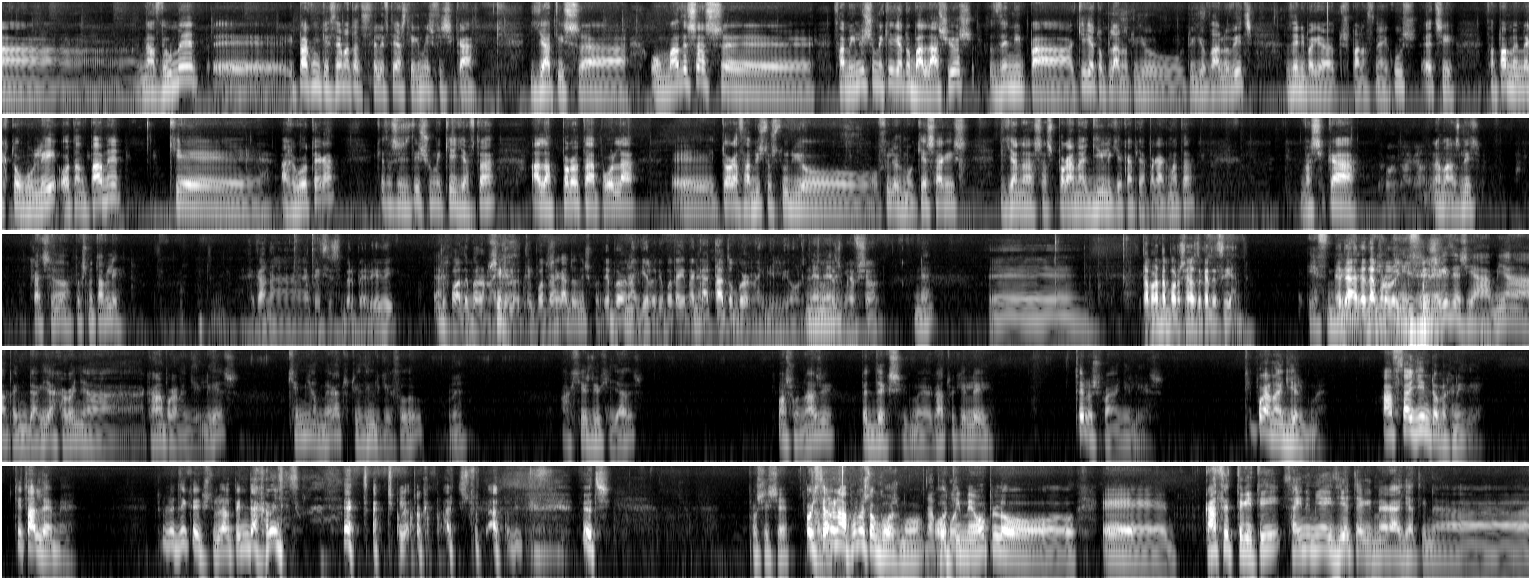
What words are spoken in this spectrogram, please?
να δούμε. Ε, υπάρχουν και θέματα της τελευταίας στιγμής φυσικά για τις α, ομάδες σας. Ε, θα μιλήσουμε και για τον Παλάσιος, δεν είπα και για το πλάνο του, του Γιωβάνοβιτς, δεν είπα για τους Παναθηναϊκούς, έτσι. Θα πάμε μέχρι το Γουλή όταν πάμε και αργότερα και θα συζητήσουμε και για αυτά. Αλλά πρώτα απ' όλα ε, τώρα θα μπει στο στούντιο ο φίλος μου ο Κέσαρης για να σας προαναγγείλει και κάποια πράγματα. Βασικά να μας λύσει. Κάτσε εδώ, να παίξουμε ταυλή. Έκανα επίθεση στην Περπερίδη. Ε, του είπα δεν μπορώ να αγγέλω τίποτα. Δεν μπορώ να ναι. αγγέλω τίποτα. Είμαι Ναι. κατά των προαναγγελιών και Ναι, των ναι. δεσμεύσεων. Ναι. Ε, τα πράγματα παρουσιάζονται κατευθείαν. Οι Δεν τα- δεν τα οι- προλογίζεις. Οι εφημερίδες για μια πενταρία χρόνια κάναν προαναγγελίες και μια μέρα του τη δίνει του κ. Θόδωρου, Ναι. αρχές 2000, μας φωνάζει 5-6 με κάτω και λέει τέλος τις προαναγγελίες. Τι προαναγγέλουμε. Αυτά γίνει το παιχνίδι. Τι τα λέμε. Του λέω δίκιο έχεις, του λέω άλλα 50 χρόνια. Του λέω το κάνεις. του λέω, άλλα δίκιο». Έτσι. Πώς είσαι; Όχι, θέλω να πούμε στον κόσμο Να πούμε. ότι με όπλο ε, κάθε Τρίτη θα είναι μια ιδιαίτερη μέρα για την ε,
